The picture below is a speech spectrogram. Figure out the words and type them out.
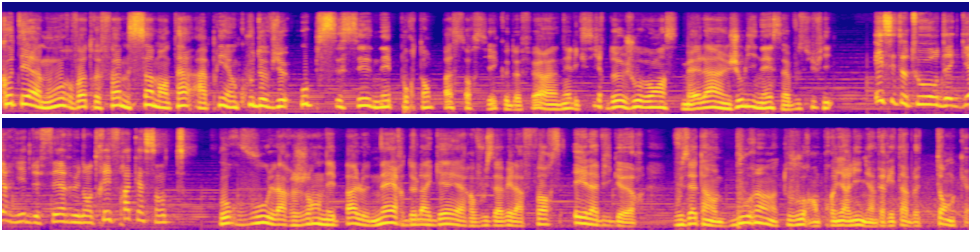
Côté amour, votre femme Samantha a pris un coup de vieux. Oups, ce n'est pourtant pas sorcier que de faire un élixir de jouvence. Mais elle a un joli nez, ça vous suffit. Et c'est au tour des guerriers de faire une entrée fracassante. Pour vous, l'argent n'est pas le nerf de la guerre, vous avez la force et la vigueur. Vous êtes un bourrin, toujours en première ligne, un véritable tank.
